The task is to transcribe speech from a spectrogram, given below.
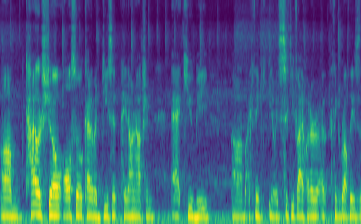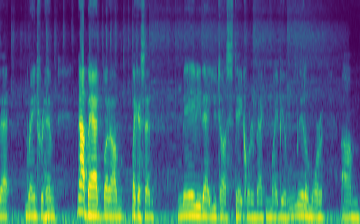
Um, Tyler Shough also kind of a decent paid on option at QB. Um, I think you know it's 6,500. I think roughly is that range for him. Not bad, but um, like I said, maybe that Utah State quarterback might be a little more um,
